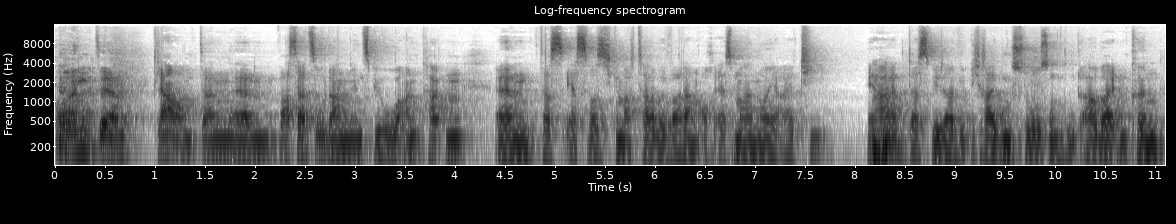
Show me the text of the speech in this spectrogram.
und ähm, klar, und dann ähm, war es halt so, dann ins Büro anpacken. Ähm, das erste, was ich gemacht habe, war dann auch erstmal neue IT. Ja, mhm. dass wir da wirklich reibungslos und gut arbeiten können.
